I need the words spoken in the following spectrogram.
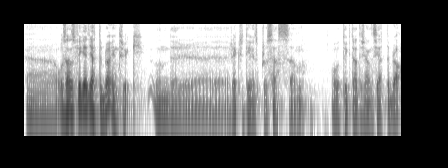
Eh, Och sen så fick jag ett jättebra intryck under eh, rekryteringsprocessen och tyckte att det kändes jättebra.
